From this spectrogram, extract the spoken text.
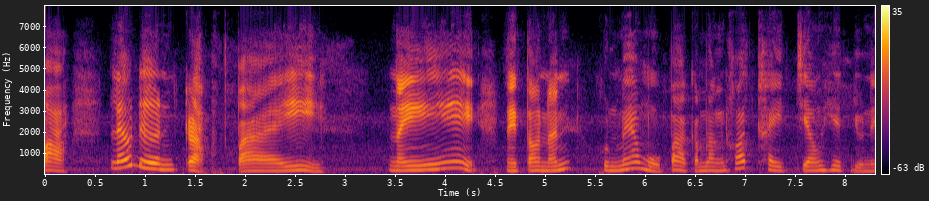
ป่า แล้วเดินกลับไป ในในตอนนั้นคุณแม่หมูป่ากำลังทอดไข่เจียวเห็ดอยู่ใน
